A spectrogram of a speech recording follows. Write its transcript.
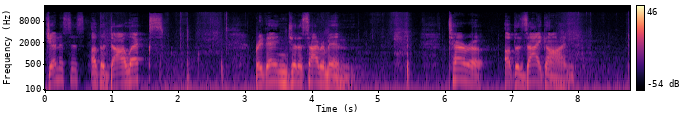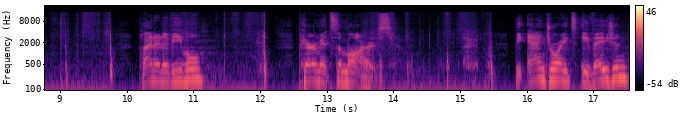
Genesis of the Daleks. Revenge of the Cybermen, Terror of the Zygon, Planet of Evil, Pyramids of Mars, The Android's Invasion,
